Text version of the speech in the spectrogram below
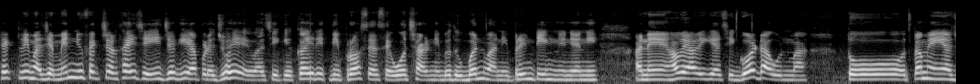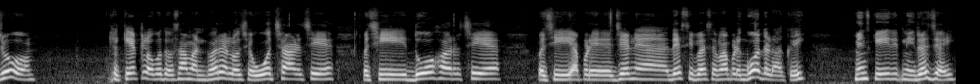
ફેક્ટરીમાં જે મેન્યુફેક્ચર થાય છે એ જગ્યાએ આપણે જોઈએ એવા છીએ કે કઈ રીતની પ્રોસેસ છે ઓછાળની બધું બનવાની પ્રિન્ટિંગની એની. અને હવે આવી ગયા છીએ ગોડાઉનમાં. તો તમે અહીંયા જુઓ કે કેટલો બધો સામાન ભરેલો છે. ઓછાળ છે, પછી દોહર છે, પછી આપણે જેને દેશી ભાષામાં આપણે ગોદડા કહી મીન્સ કે એ રીતની રજાઈ.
